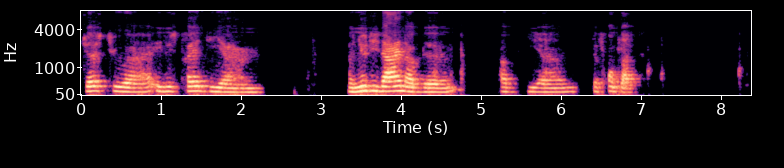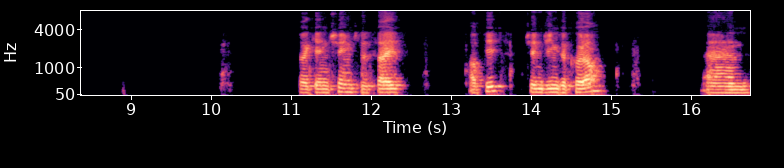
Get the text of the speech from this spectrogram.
just to uh, illustrate the um, the new design of the of the um, the front light. So I can change the size of it, changing the color. And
